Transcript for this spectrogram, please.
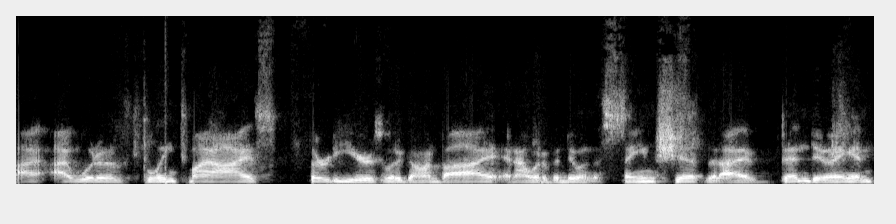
I, I would have blinked my eyes. 30 years would have gone by and I would have been doing the same shit that I've been doing. And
